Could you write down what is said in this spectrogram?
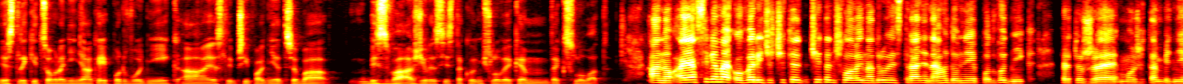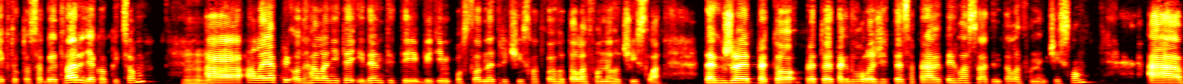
jestli Kicom není nějaký podvodník a jestli případně třeba by zvážil, jestli s takovým člověkem vexlovat. Ano, a já si vím aj overiť, že či ten, či ten člověk na druhé straně náhodou nie je podvodník, protože může tam být někdo, kdo se bude tvářit jako Kicom. Mm-hmm. A, ale ja pri odhalení tej identity vidím posledné tri čísla tvojho telefónneho čísla. Takže preto, preto je tak dôležité sa práve prihlasovať tým telefónnym číslom. A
